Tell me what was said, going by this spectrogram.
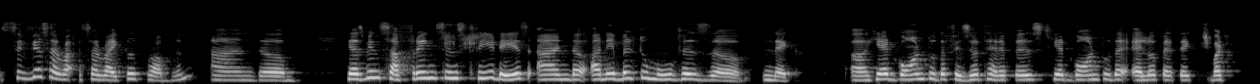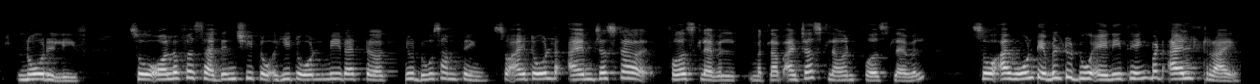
severe cerv- cervical problem, and uh, he has been suffering since three days and uh, unable to move his uh, neck uh, he had gone to the physiotherapist he had gone to the allopathic but no relief. So all of a sudden she to- he told me that uh, you do something. So i told i'm just a first level matlab i just learned first level. So i won't able to do anything but i'll try.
